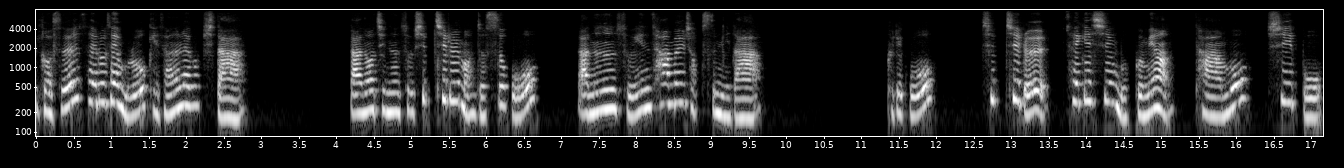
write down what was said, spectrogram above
이것을 세로셈으로 계산을 해봅시다. 나눠지는 수 17을 먼저 쓰고 나누는 수인 3을 적습니다. 그리고 17을 3개씩 묶으면 3, 5, 15,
